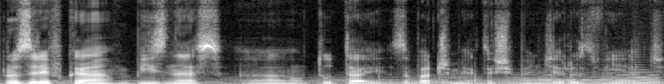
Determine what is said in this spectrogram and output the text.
Rozrywka, biznes, no, tutaj zobaczymy, jak to się będzie rozwijać.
